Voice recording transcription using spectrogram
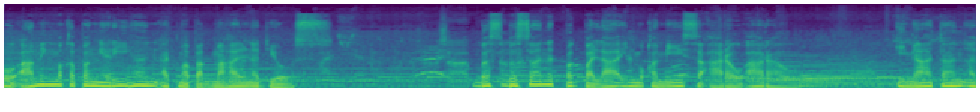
o aming makapangyarihan at mapagmahal na Diyos. Basbasan at pagpalain mo kami sa araw-araw. Ingatan at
